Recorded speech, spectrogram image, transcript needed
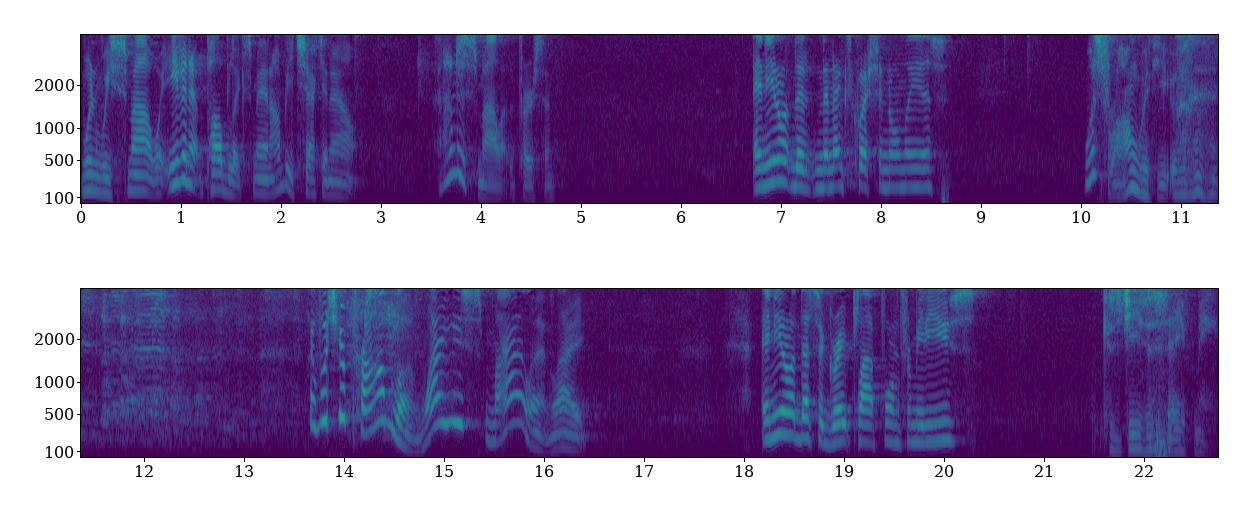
When we smile, even at Publix, man, I'll be checking out. And I'll just smile at the person. And you know what the, the next question normally is? What's wrong with you? like, what's your problem? Why are you smiling? Like, and you know what? That's a great platform for me to use because Jesus saved me.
